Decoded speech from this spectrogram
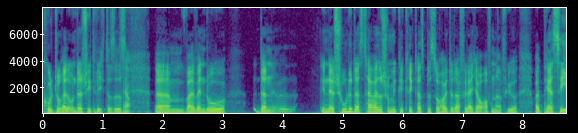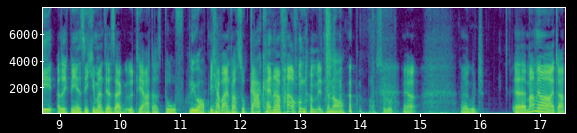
kulturell unterschiedlich das ist. Ja. Ähm, weil wenn du dann äh, in der Schule das teilweise schon mitgekriegt hast, bist du heute da vielleicht auch offener für. Weil per se, also ich bin jetzt nicht jemand, der sagt, öh, Theater ist doof. Nee, überhaupt nicht. Ich habe einfach so gar keine Erfahrung damit. genau, absolut. Ja. Na gut. Äh, machen wir mal weiter.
